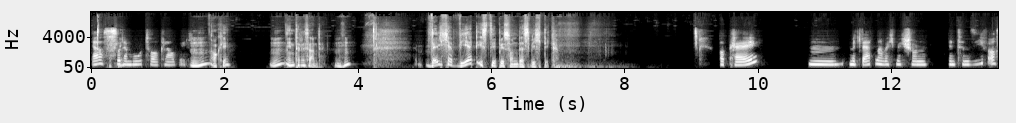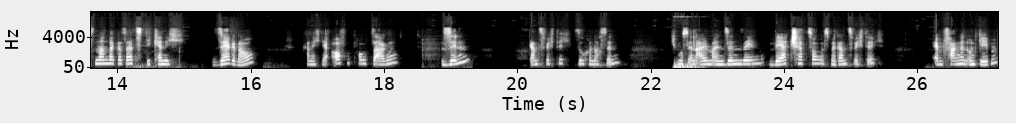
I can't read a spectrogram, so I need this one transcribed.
Ja, das okay. ist so der Motor, glaube ich. Mhm, okay. Mhm, interessant. Mhm. Welcher Wert ist dir besonders wichtig? Okay. Hm, mit Werten habe ich mich schon intensiv auseinandergesetzt. Die kenne ich sehr genau. Kann ich dir auf den Punkt sagen. Sinn, ganz wichtig, Suche nach Sinn. Ich muss in allem einen Sinn sehen. Wertschätzung ist mir ganz wichtig. Empfangen und geben.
